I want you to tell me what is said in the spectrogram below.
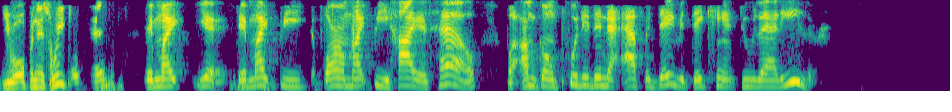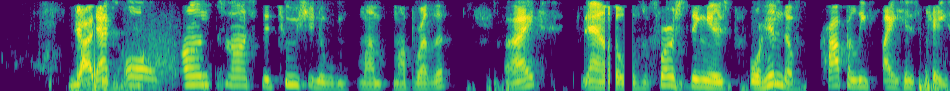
You open this week? Okay. It might, yeah, it might be the bond might be high as hell, but I'm gonna put it in the affidavit. They can't do that either. Gotcha. That's all unconstitutional, my my brother. All right. Now the first thing is for him to properly fight his case,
